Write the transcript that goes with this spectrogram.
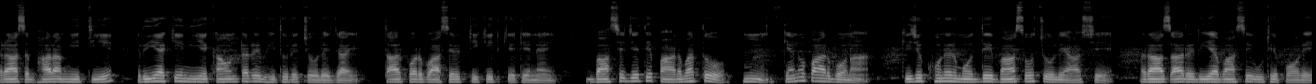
রাস ভাড়া মিটিয়ে রিয়াকে নিয়ে কাউন্টারের ভিতরে চলে যায়। তারপর বাসের টিকিট কেটে নেয়। বাসে যেতে পারবা তো? হুম, কেন পারব না? কিছুক্ষণের মধ্যে বাসও চলে আসে। রাজ আর রিয়া বাসে উঠে পড়ে।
